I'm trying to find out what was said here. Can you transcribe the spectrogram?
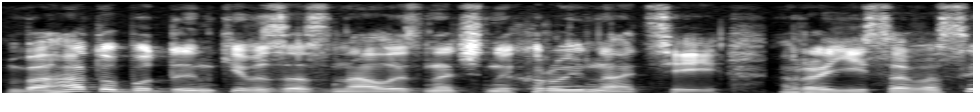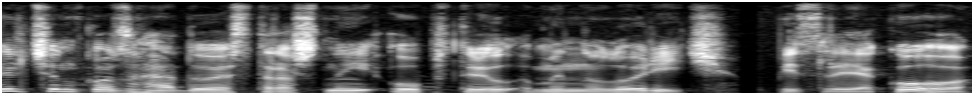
Багато будинків зазнали значних руйнацій. Раїса Васильченко згадує страшний обстріл минулоріч, після якого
